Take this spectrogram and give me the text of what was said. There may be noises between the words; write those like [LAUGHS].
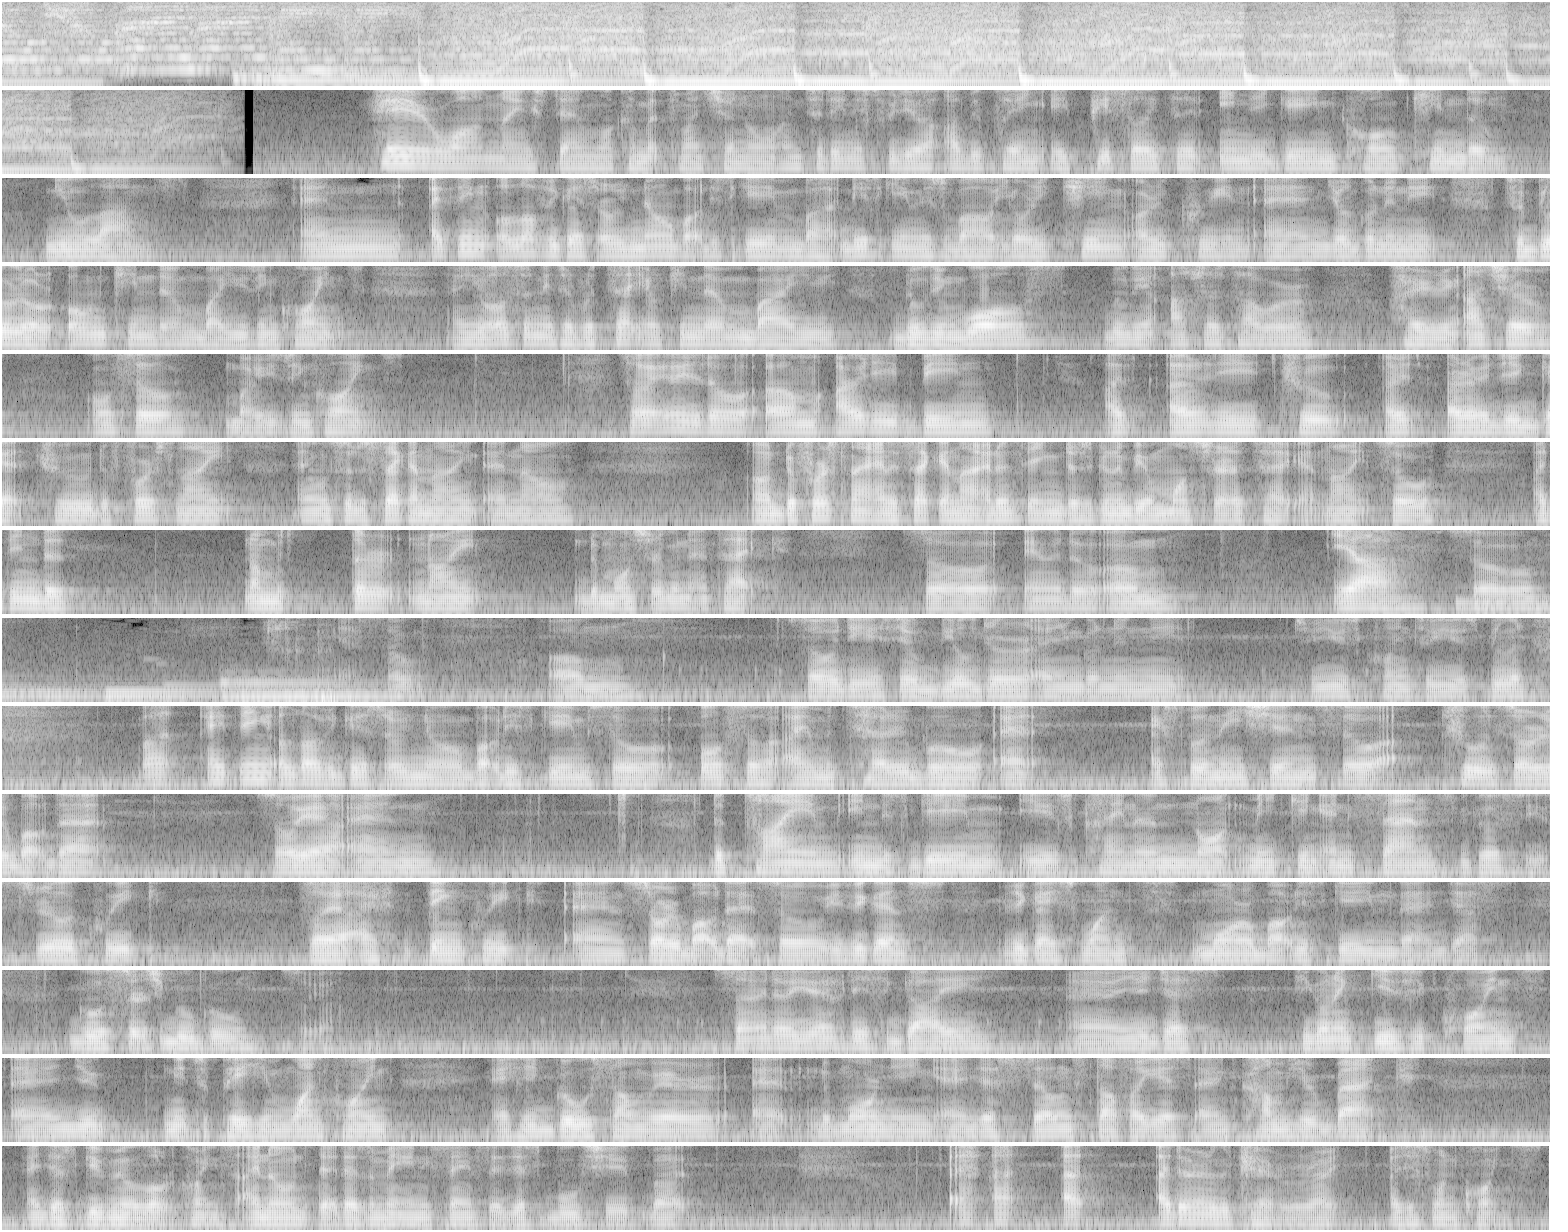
Hey everyone, my name is Dan, welcome back to my channel and today in this video I'll be playing a pixelated indie game called Kingdom New Lands. And I think a lot of you guys already know about this game but this game is about you're a king or a queen and you're gonna need to build your own kingdom by using coins. And you also need to protect your kingdom by building walls, building archer tower, hiring archer, also by using coins. So you know um I already been I already through I already get through the first night and also the second night and now uh, the first night and the second night I don't think there's gonna be a monster attack at night. So I think the number third night the monster gonna attack. So even though um yeah so yeah so um so this is your builder and you're gonna need to use coin to use builder but I think a lot of you guys already know about this game so also I'm terrible at explanation so truly sorry about that. So yeah and the time in this game is kinda not making any sense because it's really quick. So yeah I have to think quick and sorry about that. So if you guys if you guys want more about this game then just go search Google. So yeah. So you have this guy and you just he gonna give you coins and you need to pay him one coin and he goes somewhere at the morning and just selling stuff I guess and come here back and just give me a lot of coins. I know that doesn't make any sense that's just bullshit but I, I, I, I don't really care right? I just want coins.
